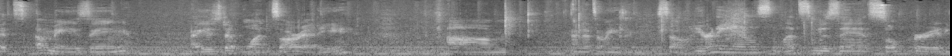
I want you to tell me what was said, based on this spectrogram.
It's amazing. I used it once already. Um, and it's amazing. So here it is. Let's use it. So pretty.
